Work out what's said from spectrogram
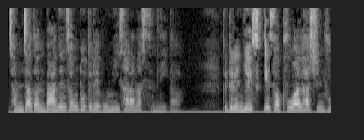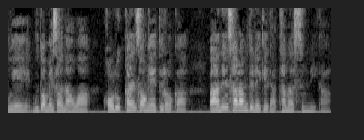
잠자던 많은 성도들의 몸이 살아났습니다. 그들은 예수께서 부활하신 후에 무덤에서 나와 거룩한 성에 들어가 많은 사람들에게 나타났습니다.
